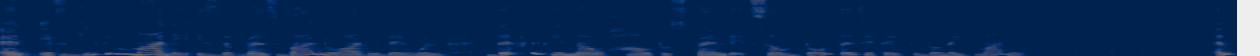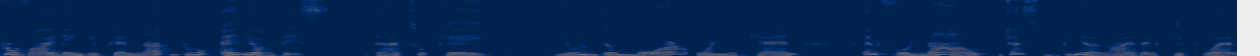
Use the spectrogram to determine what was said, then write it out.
And if giving money is the best value added, they will definitely know how to spend it. So don't hesitate to donate money. And providing you cannot do any of this, that's okay. You'll do more when you can. And for now, just be alive and keep well.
